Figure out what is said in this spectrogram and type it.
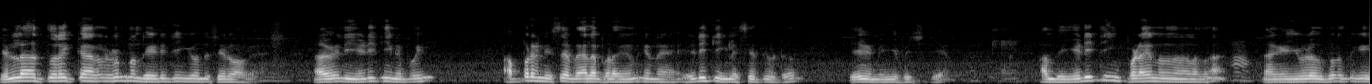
எல்லா துறைக்காரர்களும் அந்த எடிட்டிங்கு வந்து சேருவாங்க. ஆகவே நீ எடிட்டிங்கில் போய் அப்புறம் நிச வேலை பழகுன்னு என்னை எடிட்டிங்கில் சேர்த்து விட்டு ஏவி மெய்ய ஓகே அந்த எடிட்டிங் பழகினதுனால தான். நாங்கள் இவ்வளவு தூரத்துக்கு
